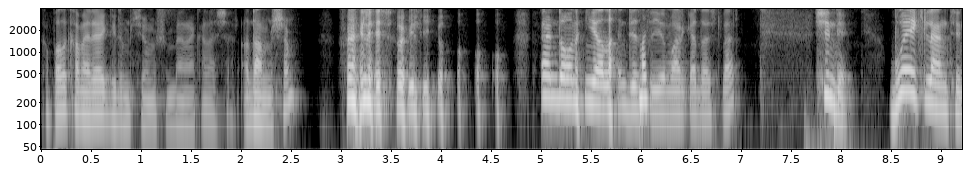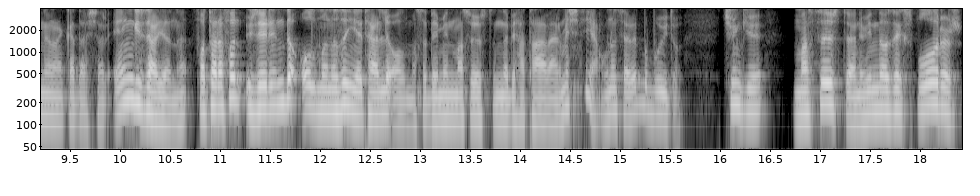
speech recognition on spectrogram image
Kapalı kameraya gülümsüyormuşum ben arkadaşlar. Adammışım. Öyle söylüyor. ben de onun yalancısıyım arkadaşlar. Şimdi bu eklentinin arkadaşlar en güzel yanı fotoğrafın üzerinde olmanızın yeterli olması. Demin masa üstünde bir hata vermişti ya. Onun sebebi buydu. Çünkü masaüstü yani Windows Explorer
